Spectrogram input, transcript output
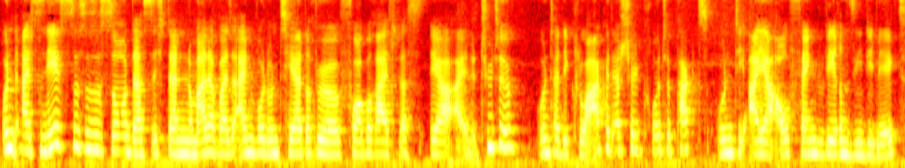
Und als nächstes ist es so, dass ich dann normalerweise einen Volontär dafür vorbereite, dass er eine Tüte unter die Kloake der Schildkröte packt und die Eier auffängt, während sie die legt.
